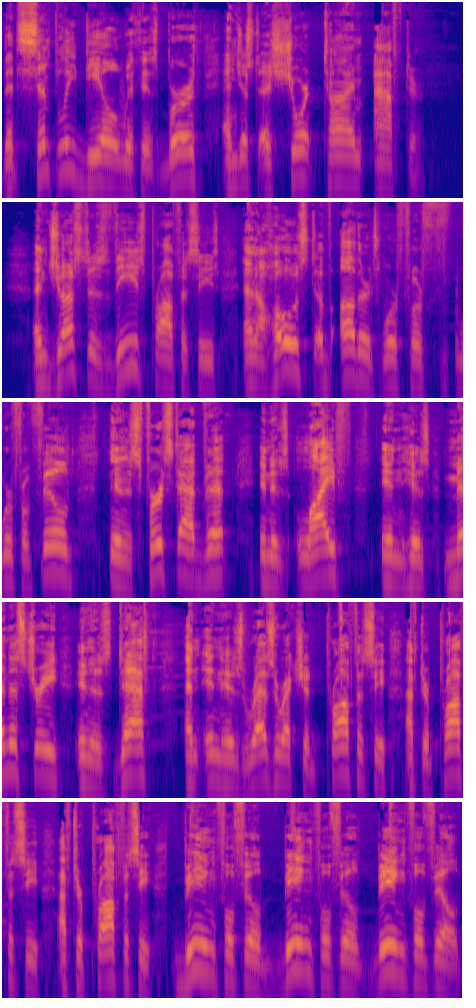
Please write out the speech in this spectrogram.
that simply deal with his birth and just a short time after. And just as these prophecies and a host of others were, for, were fulfilled in his first advent, in his life, in his ministry, in his death, and in his resurrection, prophecy after prophecy after prophecy being fulfilled, being fulfilled, being fulfilled.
